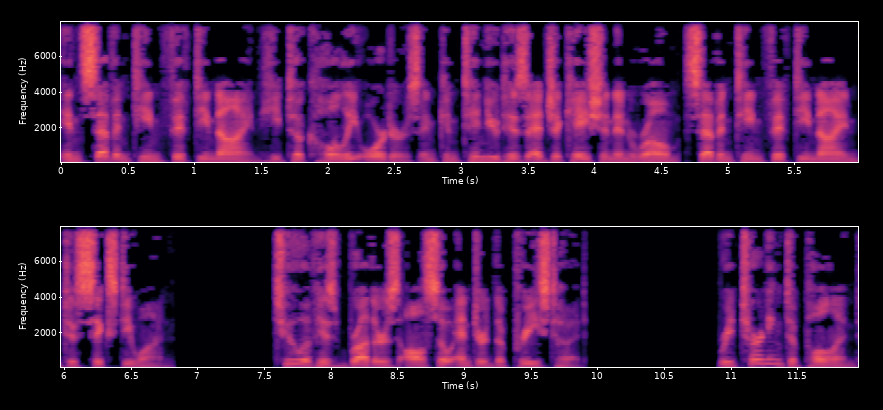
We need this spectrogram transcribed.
In 1759 he took holy orders and continued his education in Rome 1759 -61. Two of his brothers also entered the priesthood. Returning to Poland,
